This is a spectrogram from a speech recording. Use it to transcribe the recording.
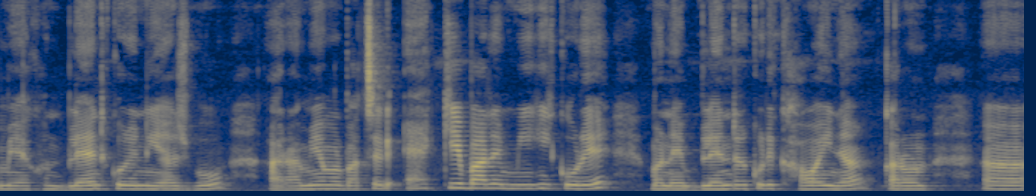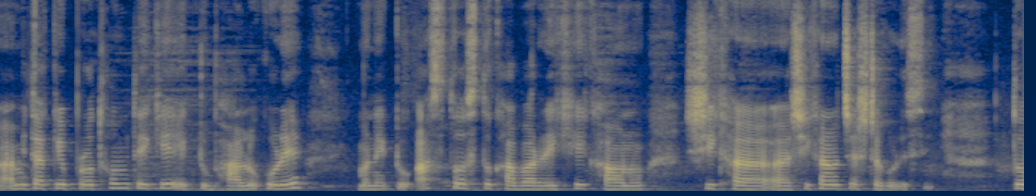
আমি এখন ব্লেন্ড করে নিয়ে আসব। আর আমি আমার বাচ্চাকে একেবারে মিহি করে মানে ব্লেন্ডার করে খাওয়াই না, কারণ আমি তাকে প্রথম থেকে একটু ভালো করে মানে একটু আস্ত আস্ত খাবার রেখে খাওয়ানো শিখা শেখানোর চেষ্টা করেছি। তো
